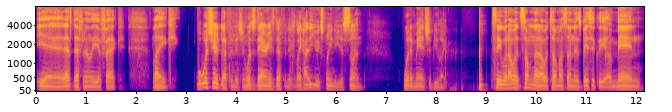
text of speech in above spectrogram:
yeah, that's definitely a fact. Like, Well, what's your definition? What's Darien's definition? Like, how do you explain to your son what a man should be like? see, what I would something that I would tell my son is basically a man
